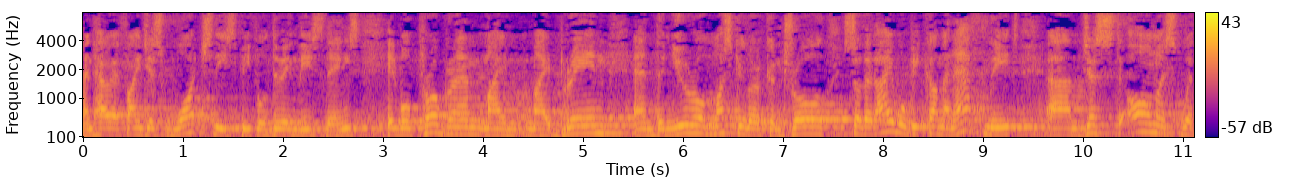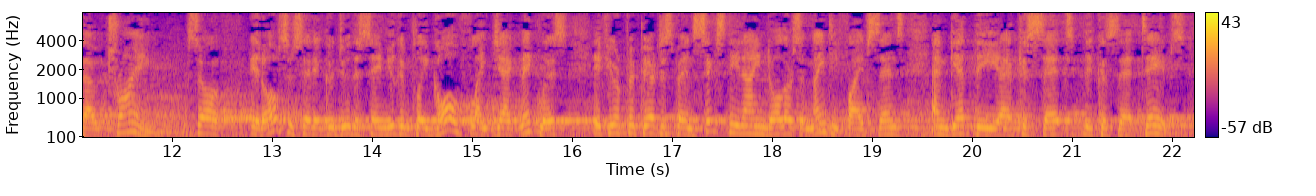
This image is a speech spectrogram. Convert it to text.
and how if I just watch these people doing these things, it will program my, my brain and the neuromuscular control so that I will become an athlete um, just almost without trying. So it also said it could do the same. You can play golf like Jack Nicklaus if you're prepared to spend $69.95 and get the uh, cassette, the cassette tapes.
